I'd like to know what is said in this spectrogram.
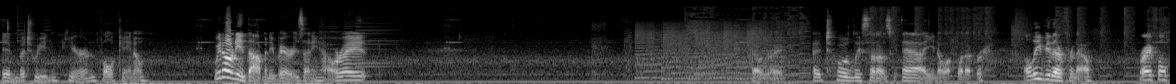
In between here and Volcano. We don't need that many berries anyhow, right? Oh, right. I totally said I was- ah, you know what, whatever. I'll leave you there for now. Rifle.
